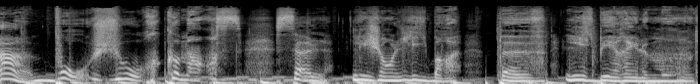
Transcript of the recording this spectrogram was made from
un beau jour commence. Seuls les gens libres peuvent libérer le monde.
